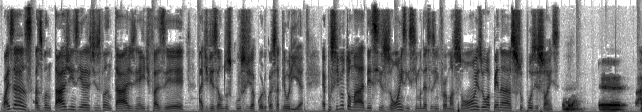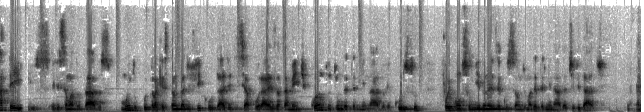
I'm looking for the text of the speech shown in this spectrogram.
quais as, as vantagens e as desvantagens aí de fazer a divisão dos custos de acordo com essa teoria? É possível tomar decisões em cima dessas informações ou apenas suposições? Vamos lá. É, rateios, eles são adotados muito por, pela questão da dificuldade de se apurar exatamente quanto de um determinado recurso foi consumido na execução de uma determinada atividade. Né?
